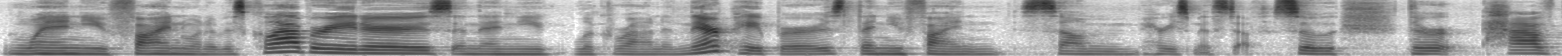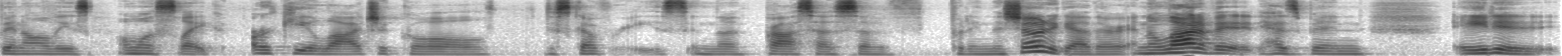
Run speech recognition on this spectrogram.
when you find one of his collaborators and then you look around in their papers, then you find some Harry Smith stuff. So there have been all these almost like archaeological discoveries in the process of putting the show together. And a lot of it has been aided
